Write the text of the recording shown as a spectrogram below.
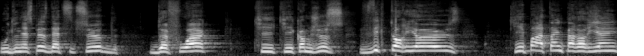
ou d'une espèce d'attitude de foi qui, est comme juste victorieuse, qui n'est pas atteinte par rien.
